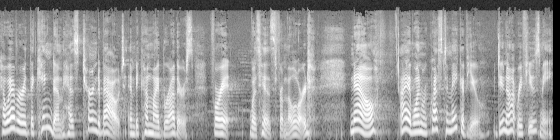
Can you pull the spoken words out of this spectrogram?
However, the kingdom has turned about and become my brother's, for it was his from the Lord. Now, I have one request to make of you. Do not refuse me.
